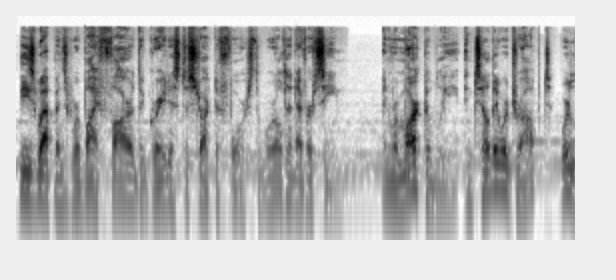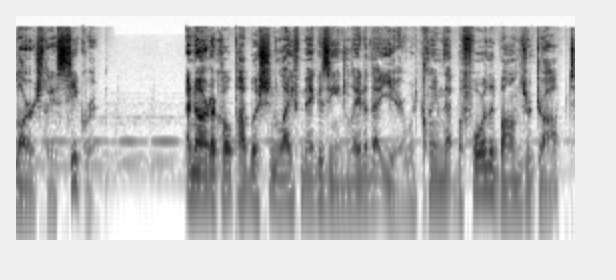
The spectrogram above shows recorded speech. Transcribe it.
These weapons were by far the greatest destructive force the world had ever seen, and remarkably, until they were dropped, were largely a secret. An article published in Life magazine later that year would claim that before the bombs were dropped,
